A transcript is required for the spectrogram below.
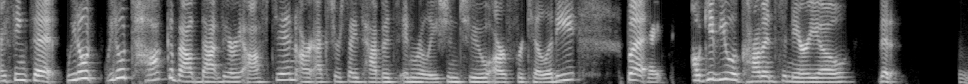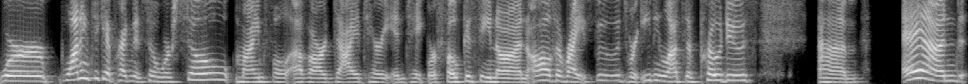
I think that we don't we don't talk about that very often our exercise habits in relation to our fertility. But right. I'll give you a common scenario that we're wanting to get pregnant so we're so mindful of our dietary intake. We're focusing on all the right foods. We're eating lots of produce. Um, and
